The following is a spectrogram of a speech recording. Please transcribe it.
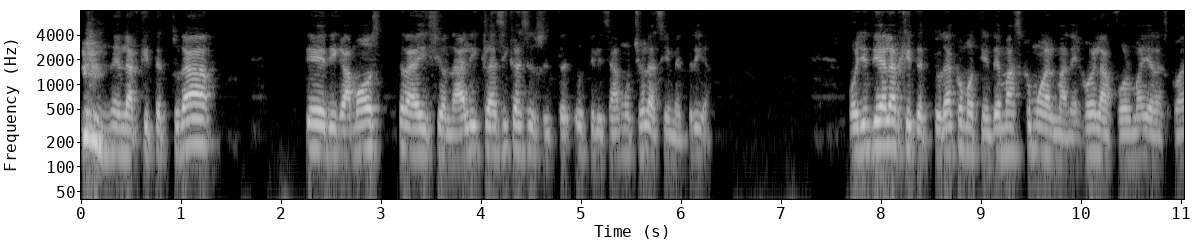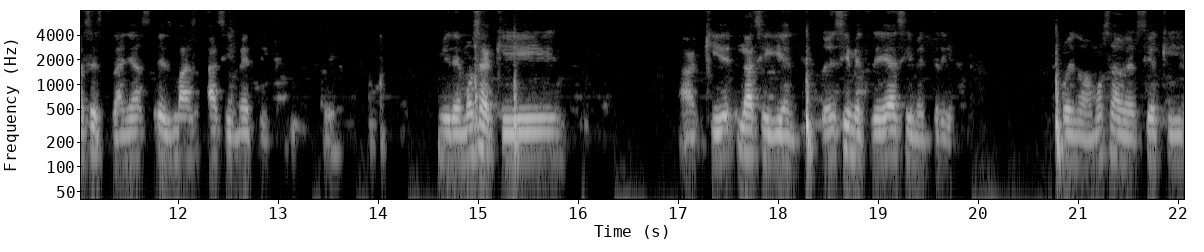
en la arquitectura, eh, digamos, tradicional y clásica se utiliza mucho la simetría. Hoy en día la arquitectura como tiende más como al manejo de la forma y a las cosas extrañas es más asimétrica. Miremos aquí, aquí la siguiente. Entonces simetría y asimetría. Bueno, vamos a ver si aquí,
